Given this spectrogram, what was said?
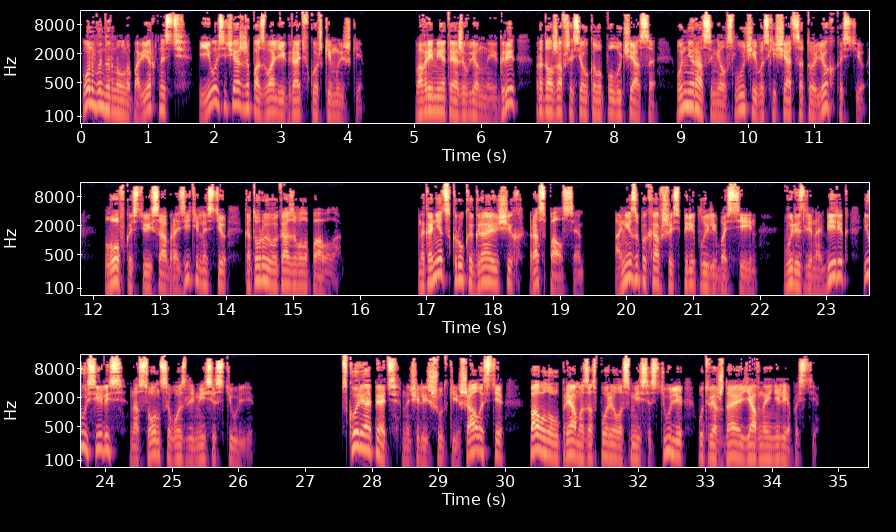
Он вынырнул на поверхность, и его сейчас же позвали играть в кошки-мышки. Во время этой оживленной игры, продолжавшейся около получаса, он не раз имел случай восхищаться той легкостью, ловкостью и сообразительностью, которую выказывала Паула. Наконец круг играющих распался. Они, запыхавшись, переплыли бассейн, вылезли на берег и уселись на солнце возле миссис Тюлли. Вскоре опять начались шутки и шалости, Паула упрямо заспорила с миссис Тюлли, утверждая явные нелепости.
